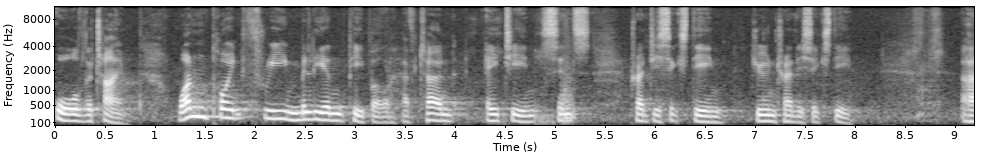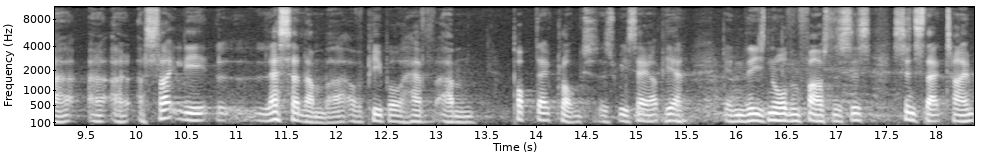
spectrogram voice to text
all the time. 1.3 million people have turned 18 since 2016, June 2016. A, a, slightly lesser number of people have um, popped their clogs, as we say up here in these northern fastnesses, since that time.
